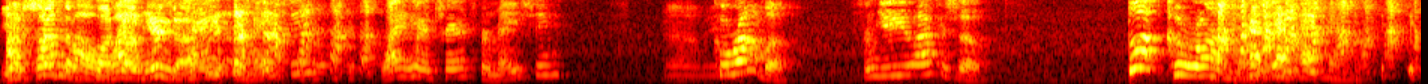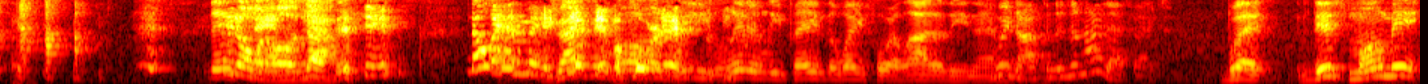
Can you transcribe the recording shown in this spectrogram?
Yeah, I'm shut talking the about fuck white up, hair you're transformation. white hair transformation. Oh. Kurama from Yu Yu Hakusho. Fuck Kurama. You don't want to hold man, nothing. no anime existed Dragon before Ball this. Z literally paved the way for a lot of these anime. We're not going to deny that fact. But this moment,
